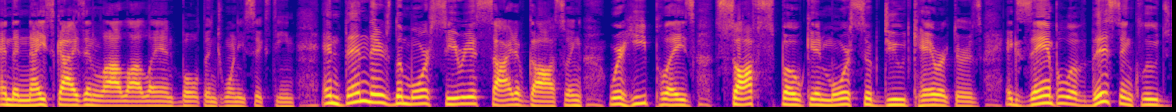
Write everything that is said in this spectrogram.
and The Nice Guys in La La Land, both in 2016. And then there's the more serious side of Gosling, where he plays soft-spoken, more subdued characters. Example of this includes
